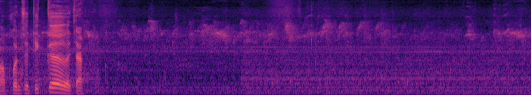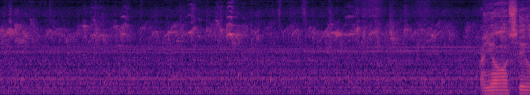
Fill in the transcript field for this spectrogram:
ขอบคุณสติกเกอร์จาก อันยอเซโอ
